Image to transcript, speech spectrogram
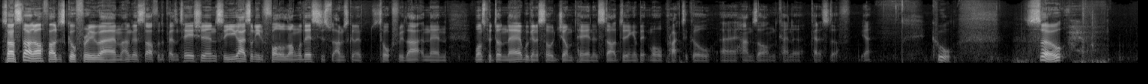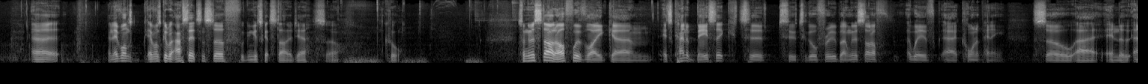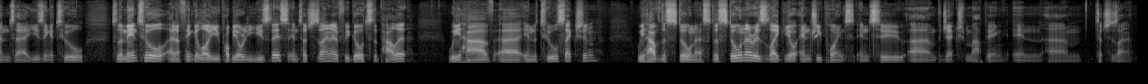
So I'll start off, I'll just go through, um, I'm going to start with the presentation, so you guys don't need to follow along with this, just, I'm just going to talk through that, and then once we're done there, we're going to sort of jump in and start doing a bit more practical, uh, hands-on kind of kind of stuff, yeah? Cool. So, uh, and everyone's everyone's good with assets and stuff. We can just get started, yeah. So, cool. So I'm going to start off with like um, it's kind of basic to to to go through, but I'm going to start off with uh, corner pinning. So uh, and the, and uh, using a tool. So the main tool, and I think a lot of you probably already use this in Touch Designer. If we go to the palette, we have uh, in the tool section we have the stoner. So the stoner is like your entry point into um, projection mapping in um, Touch Designer.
